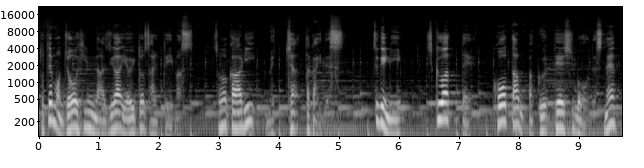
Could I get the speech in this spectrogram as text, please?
とても上品な味が良いとされています。その代わりめっちゃ高いです。次にちくわって高タンパク低脂肪ですね。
